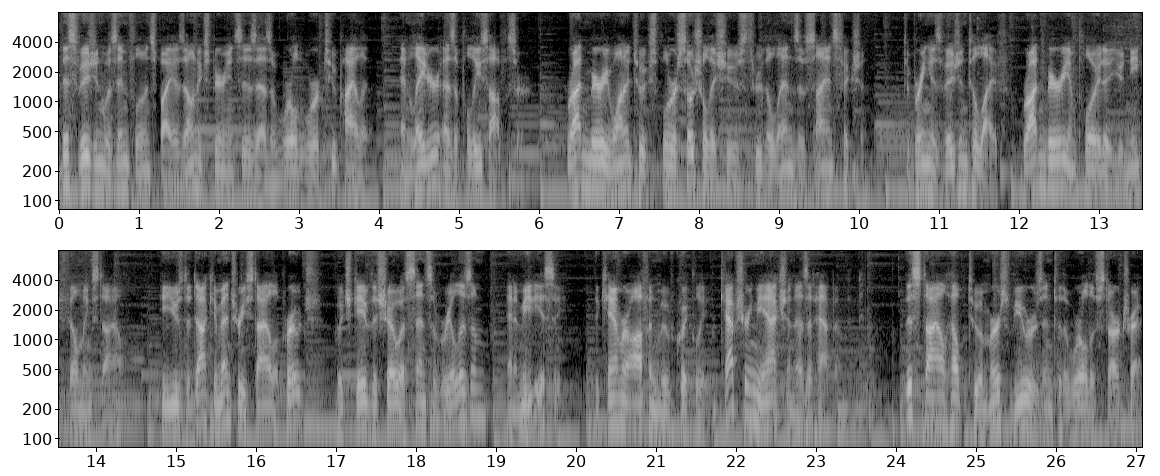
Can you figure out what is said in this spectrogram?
This vision was influenced by his own experiences as a World War II pilot and later as a police officer. Roddenberry wanted to explore social issues through the lens of science fiction. To bring his vision to life, Roddenberry employed a unique filming style. He used a documentary style approach, which gave the show a sense of realism and immediacy. The camera often moved quickly, capturing the action as it happened. This style helped to immerse viewers into the world of Star Trek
